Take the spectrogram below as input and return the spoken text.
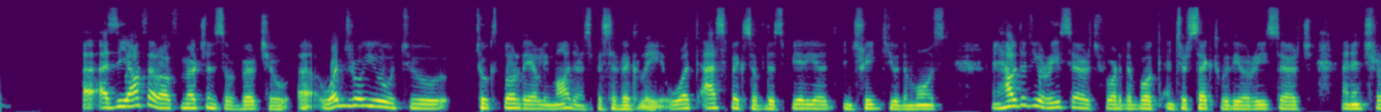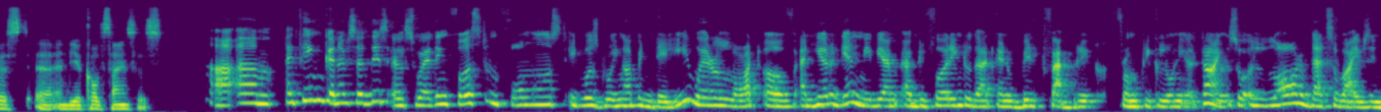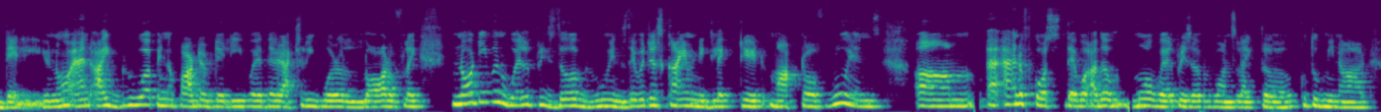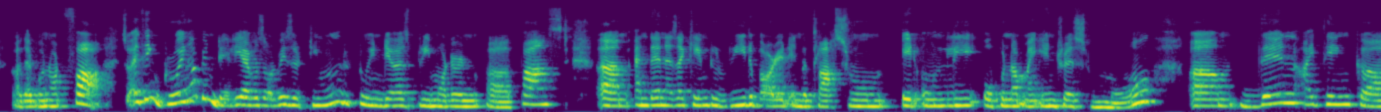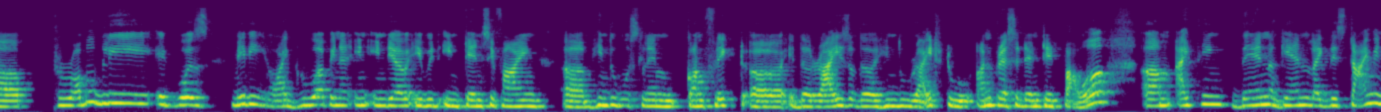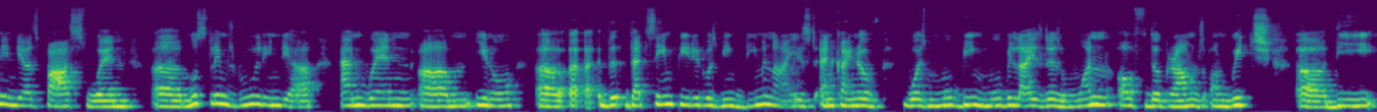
as the author of Merchants of Virtue, uh, what drew you to to explore the early modern specifically? What aspects of this period intrigued you the most? And how did your research for the book intersect with your research and interest uh, in the occult sciences? Uh, um, I think, and I've said this elsewhere, I think first and foremost, it was growing up in Delhi, where a lot of, and here again, maybe I'm, I'm referring to that kind of built fabric from pre colonial times. So a lot of that survives in Delhi, you know, and I grew up in a part of Delhi where there actually were a lot of like not even well preserved ruins. They were just kind of neglected, marked off ruins. Um, and of course, there were other more well preserved ones like the Qutub Minar uh, that were not far. So I think growing up in Delhi, I was always attuned to India's pre modern uh, past. Um, and then as I came to read about it in the classroom, it only opened up my interest more. Um, then I think uh, probably it was maybe you know I grew up in in India with intensifying um, Hindu Muslim conflict, uh, the rise of the Hindu right to unprecedented power. Um, I think then again, like this time in India's past when uh, Muslims ruled India, and when um, you know uh, uh, uh that same period was being demonized and kind of was mo- being mobilized as one of the grounds on which uh, the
